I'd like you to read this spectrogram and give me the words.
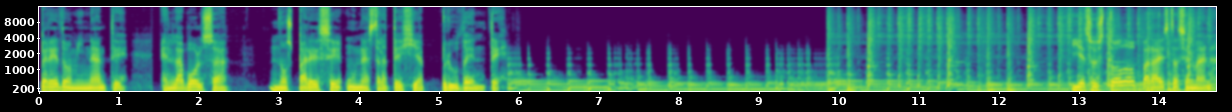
predominante en la bolsa nos parece una estrategia prudente. Y eso es todo para esta semana.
